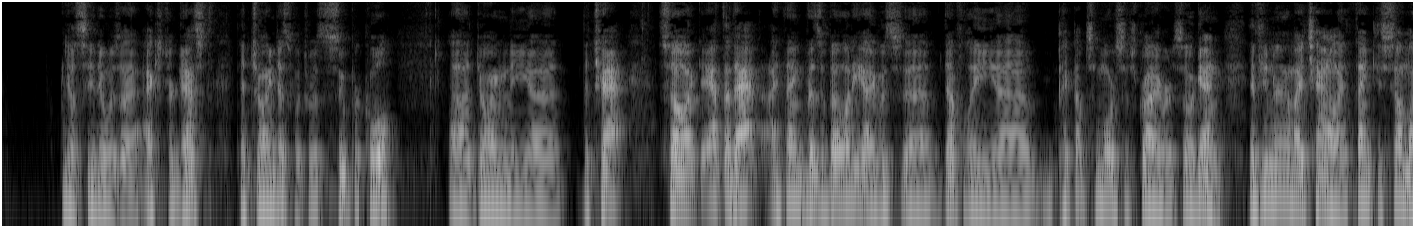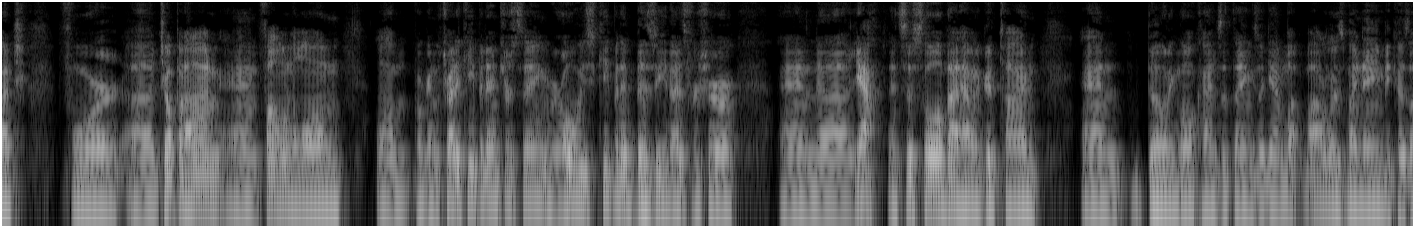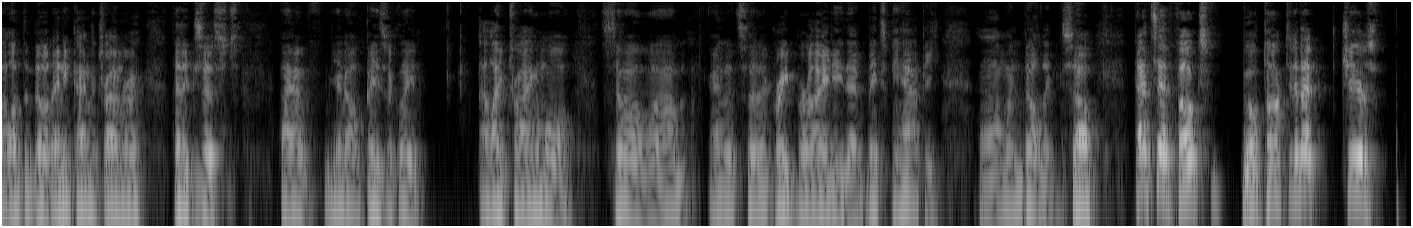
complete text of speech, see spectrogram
you'll see there was an extra guest that joined us, which was super cool uh, during the uh, the chat. So after that, I think visibility, I was uh, definitely uh, picked up some more subscribers. So again, if you're new to my channel, I thank you so much for uh, jumping on and following along. Um, we're going to try to keep it interesting. We're always keeping it busy, that's for sure. And uh, yeah, it's just all about having a good time and building all kinds of things. Again, Mutt Modeler is my name because I love to build any kind of genre that exists. I have, you know, basically, I like trying them all. So, um, and it's a great variety that makes me happy uh, when building. So that's it, folks. We'll talk to you in a bit. Cheers.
